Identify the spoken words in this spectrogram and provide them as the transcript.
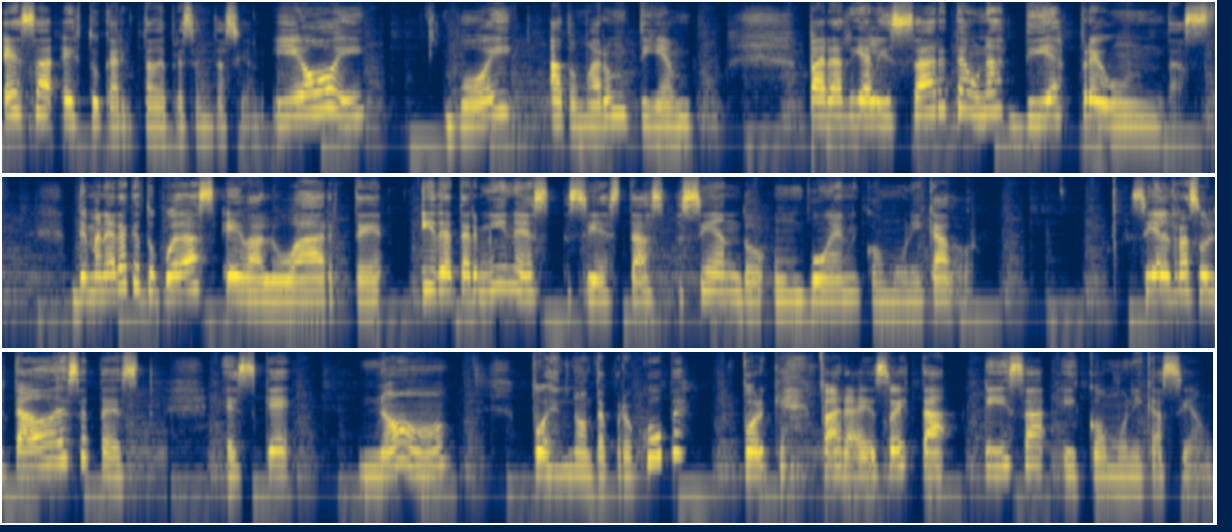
Esa es tu carta de presentación. Y hoy voy a tomar un tiempo para realizarte unas 10 preguntas, de manera que tú puedas evaluarte y determines si estás siendo un buen comunicador. Si el resultado de ese test es que no, pues no te preocupes, porque para eso está PISA y comunicación.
